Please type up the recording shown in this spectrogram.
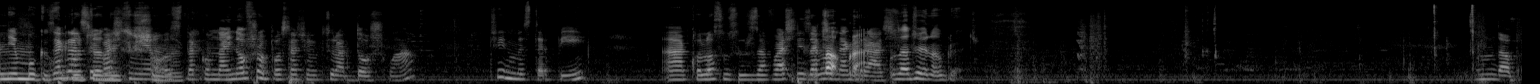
nie mogę Zagram kupić sobie żadnych właśnie o- z skrzynek. taką najnowszą postacią, która doszła, czyli Mr. P. A Kolosus już za właśnie zaczyna grać. zaczynam grać. Dobra,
